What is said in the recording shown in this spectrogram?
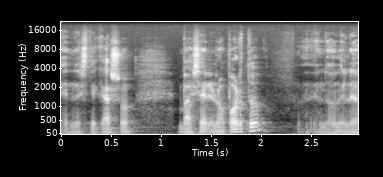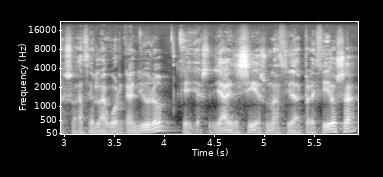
en este caso, va a ser en Oporto, donde a hacer la WordCamp Europe, que ya en sí es una ciudad preciosa.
